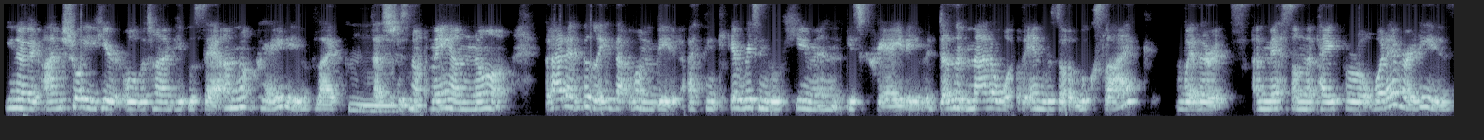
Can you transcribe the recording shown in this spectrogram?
you know, I'm sure you hear it all the time. People say, I'm not creative. Like, mm. that's just not me. I'm not. But I don't believe that one bit. I think every single human is creative. It doesn't matter what the end result looks like, whether it's a mess on the paper or whatever it is.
